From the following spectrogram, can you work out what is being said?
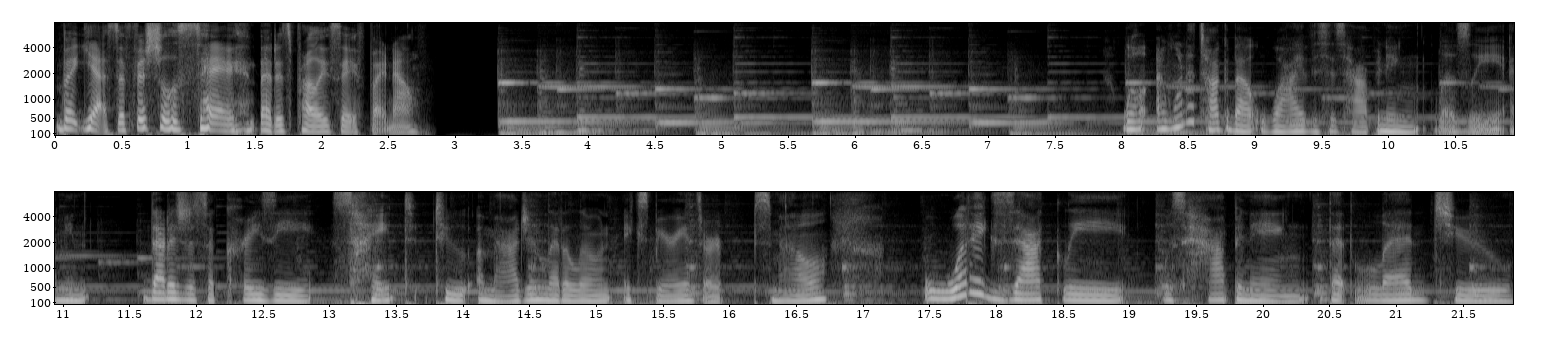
but yes, officials say that it's probably safe by now. Well, I want to talk about why this is happening, Lesley. I mean, that is just a crazy sight to imagine, let alone experience or smell. What exactly was happening that led to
